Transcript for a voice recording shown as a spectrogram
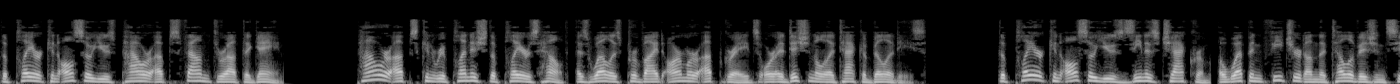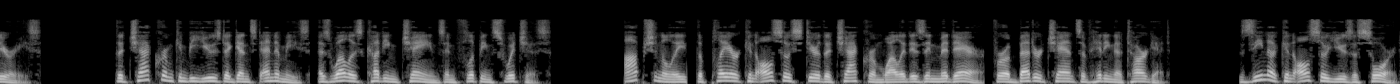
The player can also use power ups found throughout the game. Power ups can replenish the player's health, as well as provide armor upgrades or additional attack abilities. The player can also use Xena's Chakram, a weapon featured on the television series. The Chakram can be used against enemies, as well as cutting chains and flipping switches. Optionally, the player can also steer the chakram while it is in midair, for a better chance of hitting a target. Xena can also use a sword.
